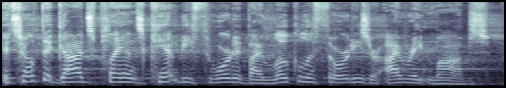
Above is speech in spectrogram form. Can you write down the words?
It's hope that God's plans can't be thwarted by local authorities or irate mobs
